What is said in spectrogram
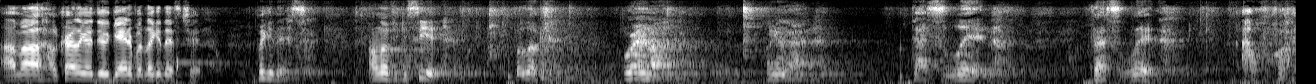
I'm uh, I'm currently gonna do a gainer, but look at this shit. Look at this. I don't know if you can see it, but look, we're in a. Look at that. That's lit. That's lit. Ow, fuck.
